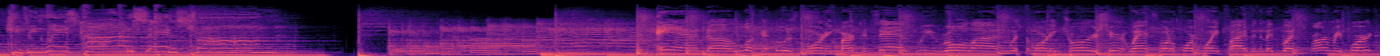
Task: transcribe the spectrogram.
keeping Wisconsin strong. And uh, look at those morning markets as we roll on with the morning chores here at Wax 104.5 in the Midwest Farm Report.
